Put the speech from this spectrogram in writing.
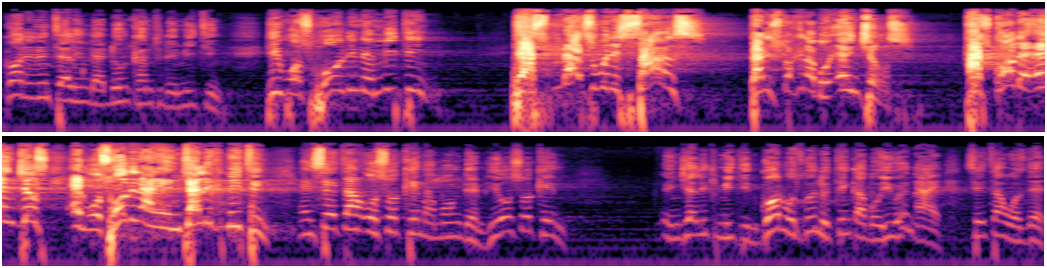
God didn't tell him that don't come to the meeting. He was holding a meeting. He has met with his sons that is talking about angels. Has called the angels and was holding an angelic meeting. And Satan also came among them. He also came angelic meeting. God was going to think about you and I. Satan was there.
